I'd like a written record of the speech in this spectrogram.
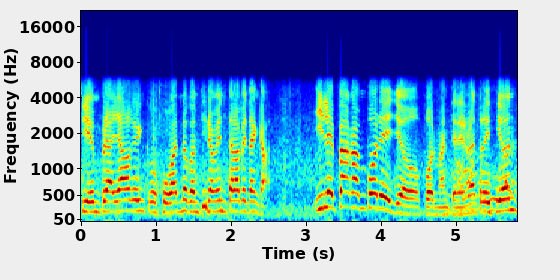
siempre hay alguien jugando continuamente a la petanca. Y le pagan por ello, por mantener una tradición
